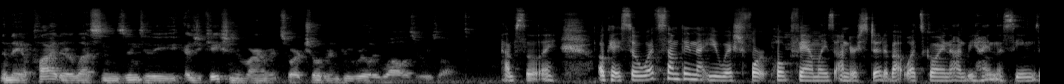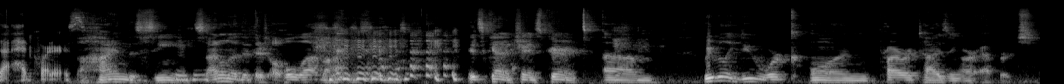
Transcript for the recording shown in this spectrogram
and they apply their lessons into the education environment. So our children do really well as a result. Absolutely. Okay, so what's something that you wish Fort Polk families understood about what's going on behind the scenes at headquarters? Behind the scenes, Mhm. I don't know that there's a whole lot behind the scenes. it's kind of transparent. Um, we really do work on prioritizing our efforts.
